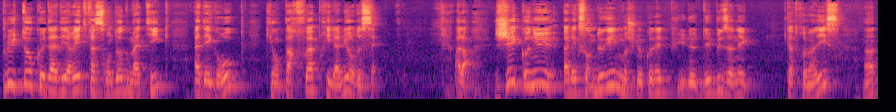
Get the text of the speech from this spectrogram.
plutôt que d'adhérer de façon dogmatique à des groupes qui ont parfois pris l'allure de secte. Alors, j'ai connu Alexandre Dugin, moi je le connais depuis le début des années 90, hein.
